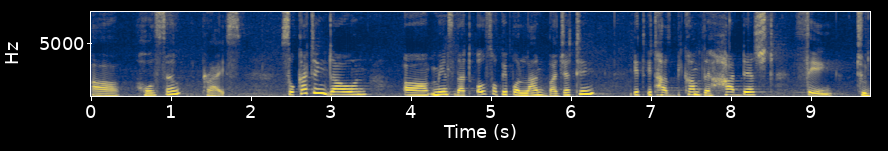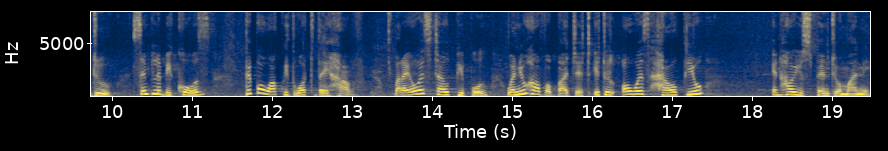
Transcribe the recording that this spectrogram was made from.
uh, wholesale price. So cutting down uh, means that also people learn budgeting. It, it has become the hardest thing to do, simply because people work with what they have. But I always tell people, when you have a budget, it will always help you in how you spend your money.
